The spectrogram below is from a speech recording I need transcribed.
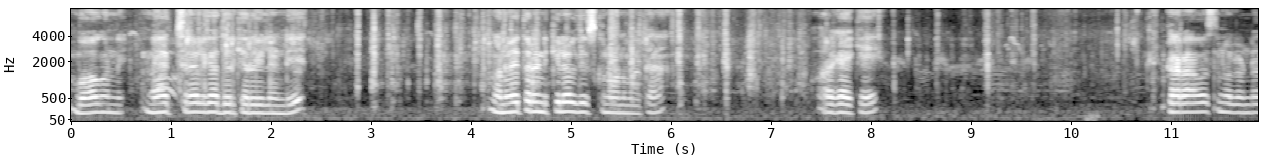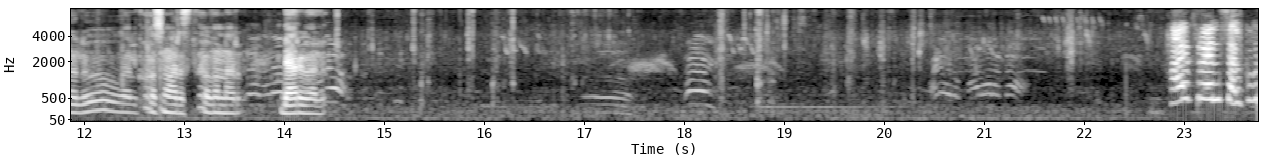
బాగున్నాయి న్యాచురల్గా దొరికే రొయ్యలండి. మనమైతే రెండు కిలోలు తీసుకున్నాం అనమాట ఉరగాయకి ఇంకా రావాల్సిన వాళ్ళు ఉండాలి. వాళ్ళ కోసం అరుస్తూ ఉన్నారు. బ్యారి వాళ్ళు hi friends welcome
